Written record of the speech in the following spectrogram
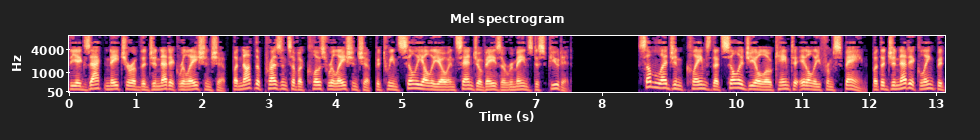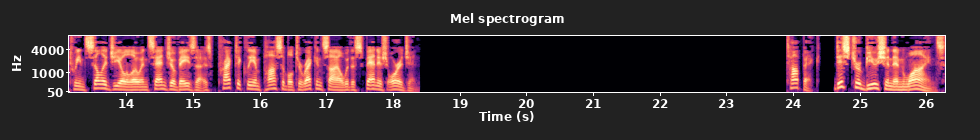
the exact nature of the genetic relationship but not the presence of a close relationship between Ciliegiolo and Sangiovese remains disputed. Some legend claims that Ciliegiolo came to Italy from Spain, but the genetic link between Ciliegiolo and Sangiovese is practically impossible to reconcile with a Spanish origin. Distribution and wines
